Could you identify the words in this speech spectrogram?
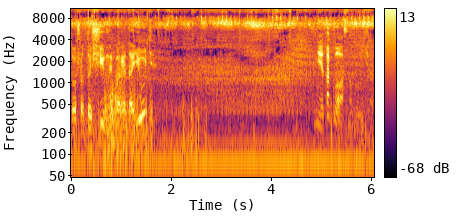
То, що дощів не передають. Ні, так класно виходить.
